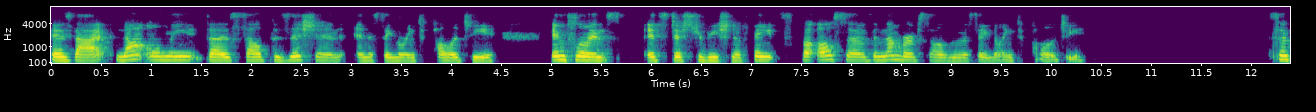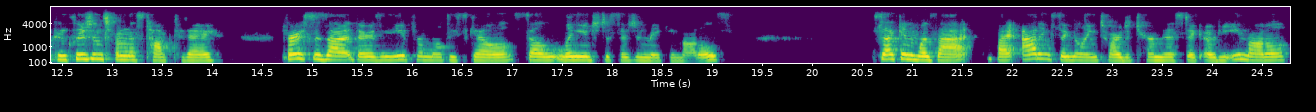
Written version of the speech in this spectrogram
is that not only does cell position in the signaling topology influence its distribution of fates, but also the number of cells in the signaling topology. So conclusions from this talk today. First is that there is a need for multi-scale cell lineage decision-making models. Second was that by adding signaling to our deterministic ODE model,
